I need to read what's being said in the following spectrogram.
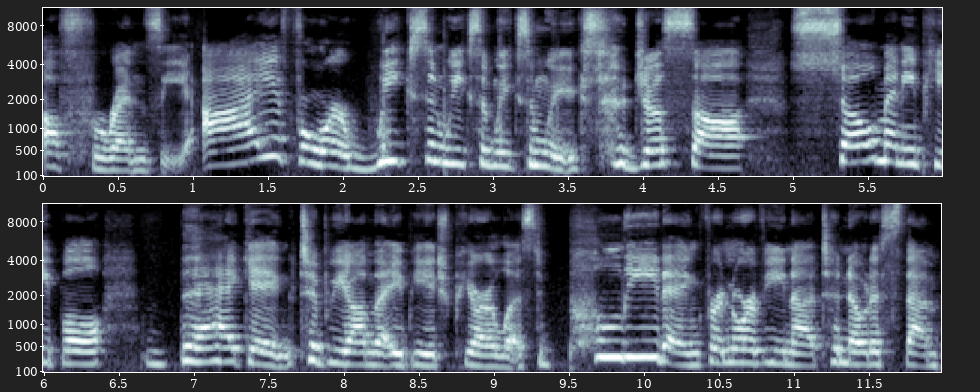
a frenzy. I, for weeks and weeks and weeks and weeks, just saw so many people begging to be on the ABHPR list, pleading for Norvina to notice them.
